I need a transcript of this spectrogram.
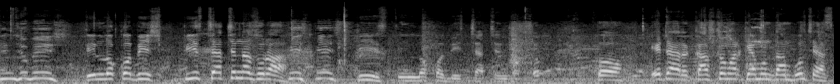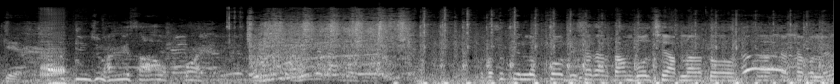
তিনশো বিশ। তিন লক্ষ বিশ। পিস চাচ্ছেন না জোড়া? পিস পিস। পিস তিন লক্ষ বিশ চাচ্ছেন দর্শক। তো এটার কাস্টমার কেমন দাম বলছে আজকে? তিনশো ভাঙে চাও দর্শক তিন লক্ষ বিশ হাজার দাম বলছে আপনারা তো চেষ্টা করলেন।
